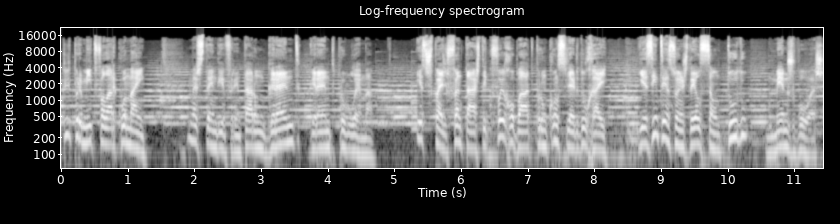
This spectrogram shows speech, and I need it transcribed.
que lhe permite falar com a mãe. Mas tem de enfrentar um grande, grande problema. Esse espelho fantástico foi roubado por um conselheiro do rei e as intenções dele são tudo menos boas.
